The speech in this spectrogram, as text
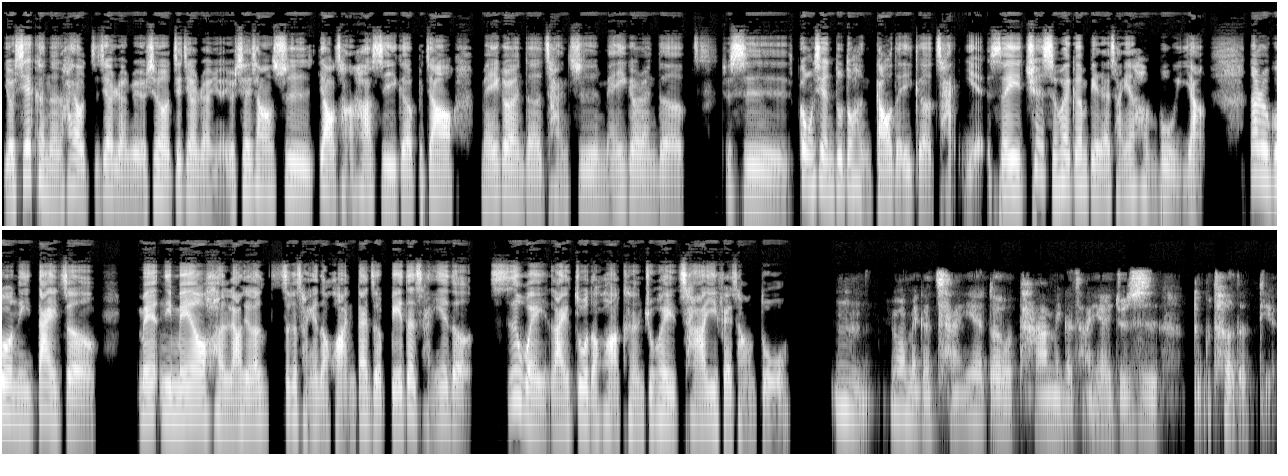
有些可能还有直接人员，有些有间接人员，有些像是药厂，它是一个比较每一个人的产值，每一个人的就是贡献度都很高的一个产业，所以确实会跟别的产业很不一样。那如果你带着没你没有很了解到这个产业的话，你带着别的产业的思维来做的话，可能就会差异非常多。嗯，因为每个产业都有它每个产业就是独特的点。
